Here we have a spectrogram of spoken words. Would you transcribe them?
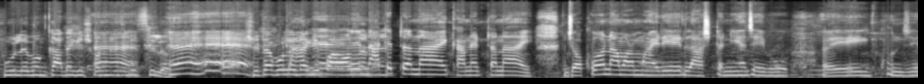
ফুল এবং কানে কি স্বর্ণ হ্যাঁ, জিনিস ছিল? হ্যাঁ, হ্যাঁ। সেটা বলে নাকি কানে- পাওয়া যায় না? নাকেরটা নাই কানেরটা নাই। যখন আমার মায়ের লাশটা নিয়ে যাইব এই কোন যে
